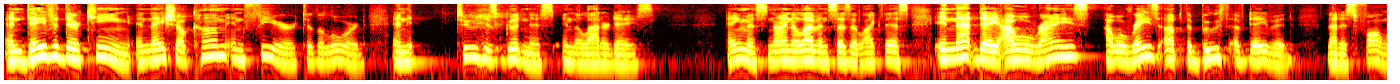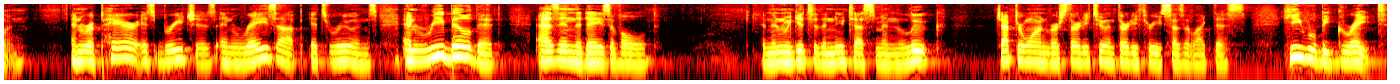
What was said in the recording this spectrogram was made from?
and David their king, and they shall come in fear to the Lord and to his goodness in the latter days. Amos 9:11 says it like this, "In that day I will rise I will raise up the booth of David that is fallen and repair its breaches and raise up its ruins and rebuild it as in the days of old." And then we get to the New Testament Luke chapter 1 verse 32 and 33 says it like this, "He will be great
